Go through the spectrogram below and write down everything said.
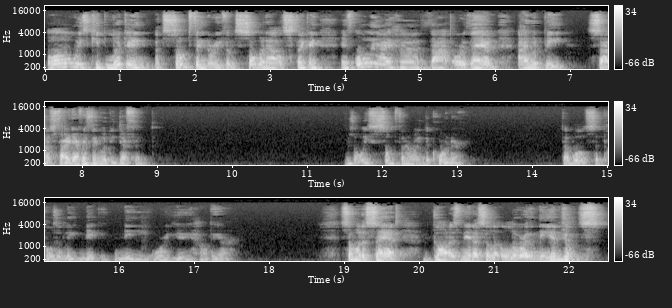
always keep looking at something or even someone else, thinking, if only I had that or them, I would be satisfied. Everything would be different. There's always something around the corner that will supposedly make me or you happier. Someone has said, God has made us a little lower than the angels,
